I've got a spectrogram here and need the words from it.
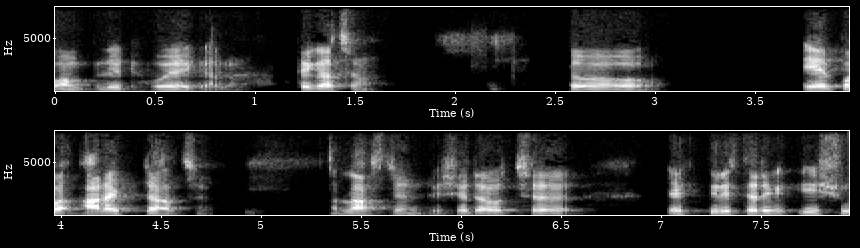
কমপ্লিট হয়ে গেল। ঠিক আছে? তো এরপর আরেকটা আছে। লাস্ট এন্ট্রি সেটা হচ্ছে একত্রিশ তারিখ ইস্যু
